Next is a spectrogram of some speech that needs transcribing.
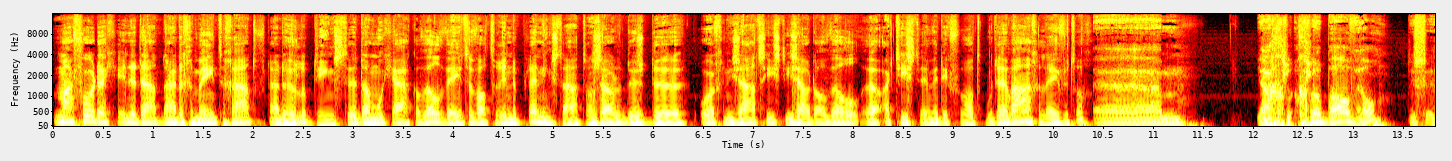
Maar voordat je inderdaad naar de gemeente gaat of naar de hulpdiensten, dan moet je eigenlijk al wel weten wat er in de planning staat. Dan zouden dus de organisaties, die zouden al wel eh, artiesten en weet ik veel wat moeten hebben aangeleverd, toch? Ehm, ja, glo- globaal wel. Dus eh,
